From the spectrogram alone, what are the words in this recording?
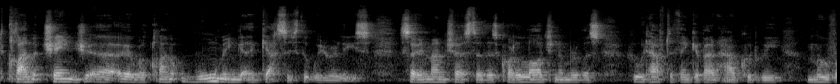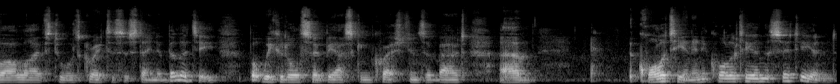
climate change, uh, well, climate warming uh, gases that we release. So in Manchester, there's quite a large number of us who would have to think about how could we move our lives towards greater sustainability, but we could also be asking questions about um, equality and inequality in the city. And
